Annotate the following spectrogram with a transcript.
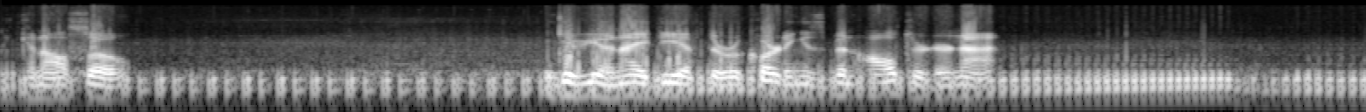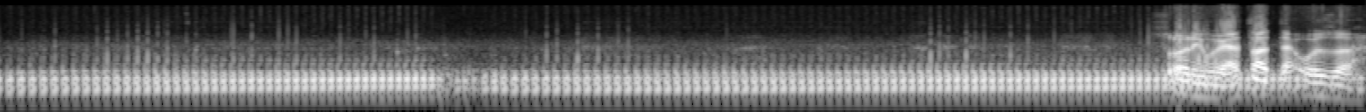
It can also give you an idea if the recording has been altered or not. So anyway, I thought that was a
